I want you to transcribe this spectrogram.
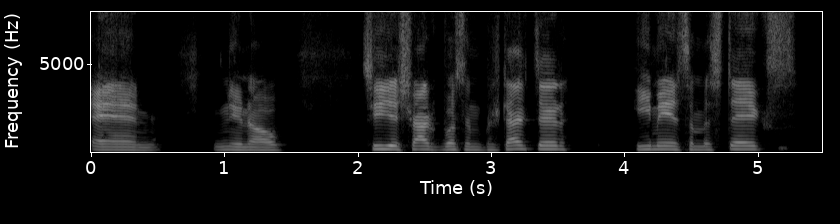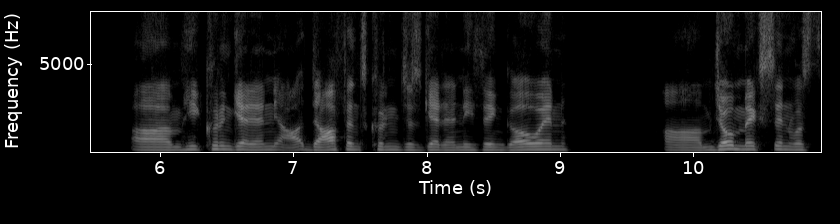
And, you know, CJ Stroud wasn't protected. He made some mistakes. Um, he couldn't get any, the offense couldn't just get anything going. Um, Joe Mixon was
